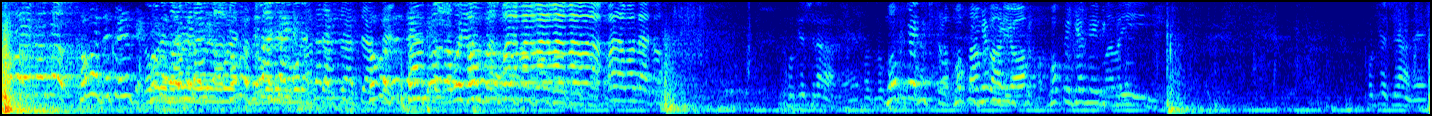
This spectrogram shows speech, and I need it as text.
だまだまだまだまだ。キープキープキープキープ。そこ絶対いるけ残れ残れ残れ残れ残れ残れ。そこ絶対いる呼吸しながらね。もう一回抜き取ろうもう一回逆に抜き取ろうもう一回逆に抜き取ろう呼吸しながらね。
